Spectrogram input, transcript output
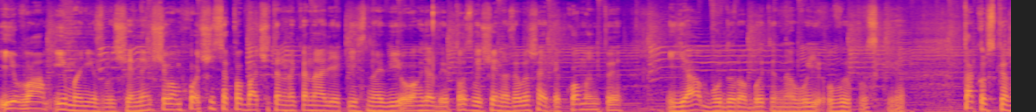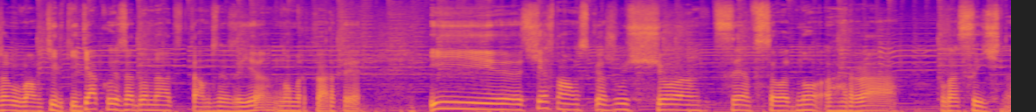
і вам, і мені, звичайно. Якщо вам хочеться побачити на каналі якісь нові огляди, то звичайно залишайте коменти, я буду робити нові випуски. Також скажу вам тільки дякую за донат, там знизу є номер карти. І чесно вам скажу, що це все одно гра класична.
